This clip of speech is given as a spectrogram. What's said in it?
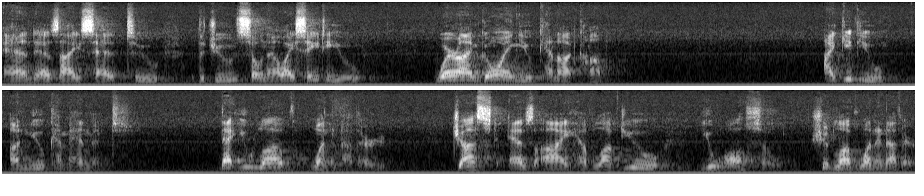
and as I said to the Jews, so now I say to you, where I'm going, you cannot come. I give you a new commandment that you love one another. Just as I have loved you, you also should love one another.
